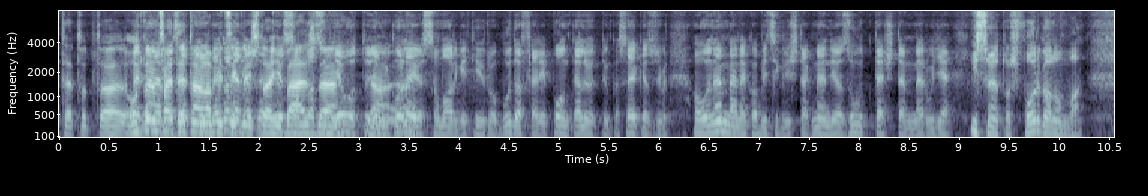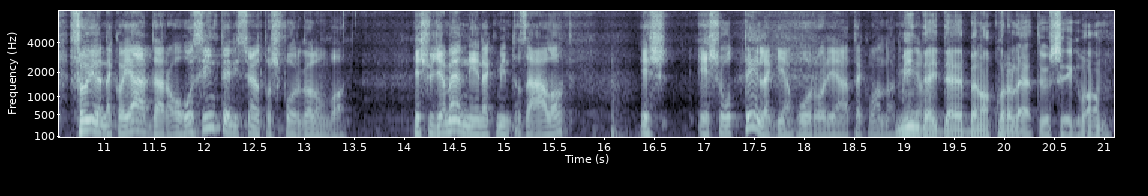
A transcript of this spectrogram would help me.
tehát ott, uh, ott Meg nem a feltétlenül a meg biciklista levezető hibás, szakasz, de... Ugye ott, ugye, Ja, amikor ja. lejössz a Margit hídról Buda felé, pont előttünk a szerkesztésbe, ahol nem mennek a biciklisták menni az úttesten, mert ugye iszonyatos forgalom van. Följönnek a járdára, ahol szintén iszonyatos forgalom van. És ugye mennének, mint az állat, és, és ott tényleg ilyen horror jelentek vannak. Mindegy, de ebben akkora lehetőség van,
